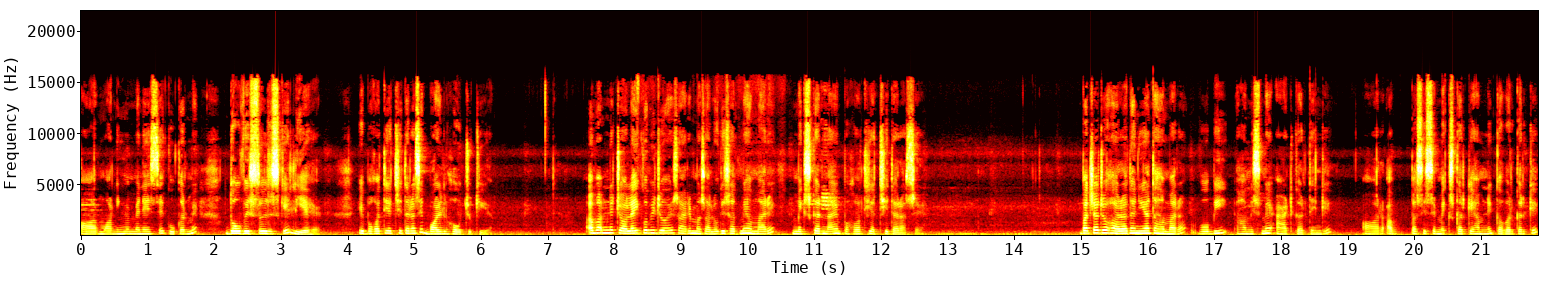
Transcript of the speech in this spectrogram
और मॉर्निंग में मैंने इसे कुकर में दो विसल इसके लिए है। ये बहुत ही अच्छी तरह से बॉईल हो चुकी है। अब हमने चौलाई को भी जो है सारे मसालों के साथ में हमारे मिक्स करना है बहुत ही अच्छी तरह से। बचा जो हरा धनिया था हमारा, वो भी हम इसमें ऐड कर देंगे और अब बस इसे मिक्स करके हमने कवर करके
